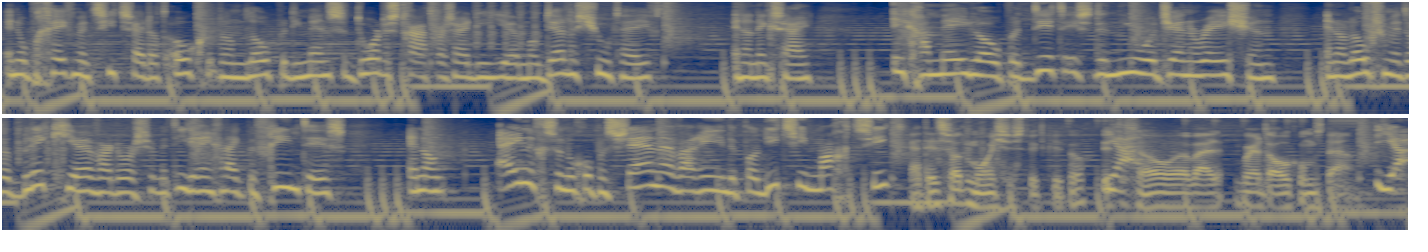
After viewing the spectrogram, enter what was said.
En op een gegeven moment ziet zij dat ook. Dan lopen die mensen door de straat waar zij die eh, modellenshoot heeft. En dan denkt zij, ik ga meelopen. Dit is de nieuwe generation. En dan loopt ze met dat blikje, waardoor ze met iedereen gelijk bevriend is. En dan eindigt ze nog op een scène waarin je de politiemacht ziet. Ja, dit is wel het mooiste stukje, toch? Dit Ja. is wel eh, waar, waar het ook om staat. Ja,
